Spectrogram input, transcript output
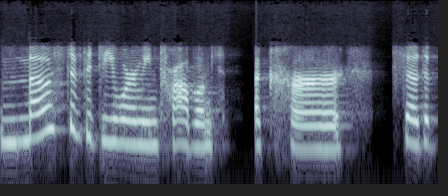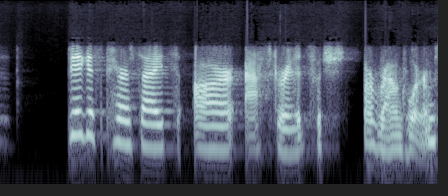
Most of the deworming problems occur. So the biggest parasites are ascarids, which are roundworms,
